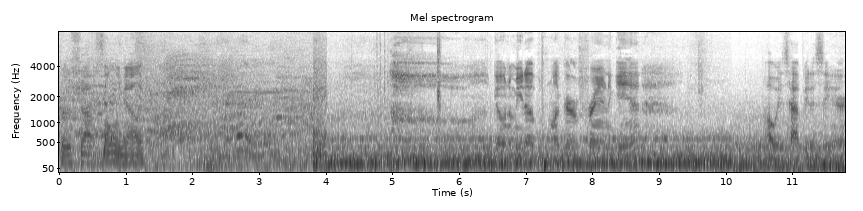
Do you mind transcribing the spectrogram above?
Pro Shops bowling alley. Going to meet up with my girlfriend again. Always happy to see her.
